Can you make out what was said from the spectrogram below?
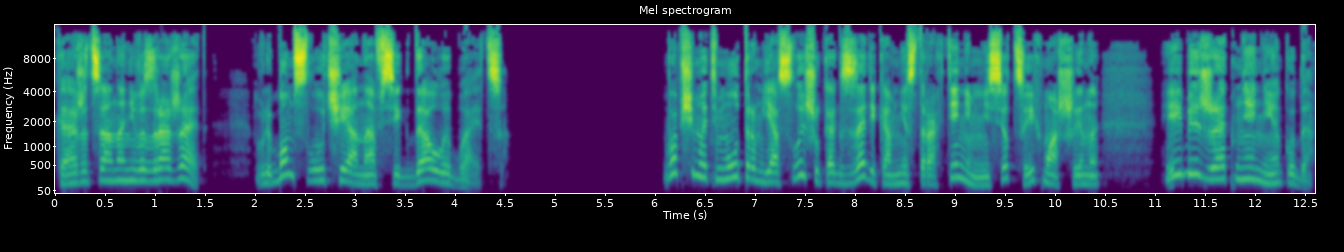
Кажется, она не возражает. В любом случае, она всегда улыбается. В общем, этим утром я слышу, как сзади ко мне с тарахтением несется их машина, и бежать мне некуда.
